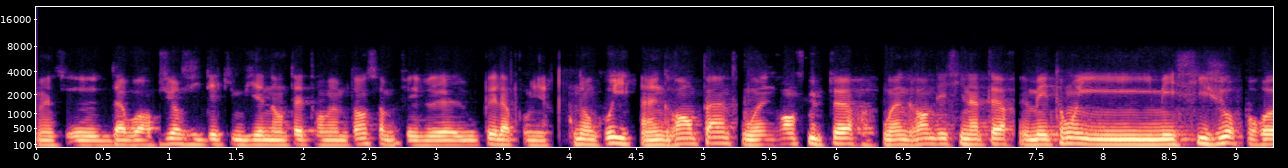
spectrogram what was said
euh, d'avoir plusieurs idées qui me viennent en tête en même temps, ça me fait louper la première. Donc oui, un grand peintre ou un grand sculpteur ou un grand dessinateur, mettons, il met six jours pour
